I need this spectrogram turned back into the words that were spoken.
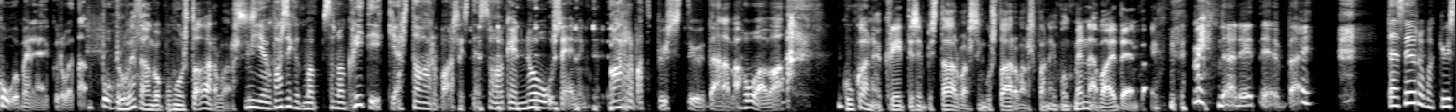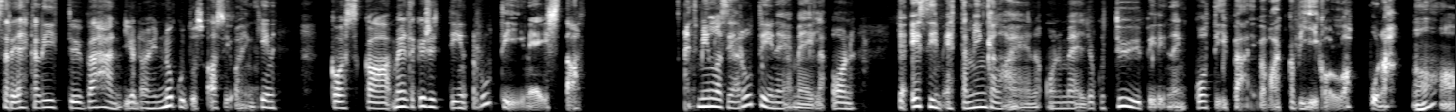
kuumenee, kun ruvetaan puhumaan. Ruvetaanko puhua Star Warsista? Niin, ja varsinkin kun mä sanon kritiikkiä Star Warsista, niin se oikein nousee, niin karvat pystyy täällä, mä huomaan. Kukaan ei ole kriittisempi Star Warsin kuin Star Wars-fanit, mutta mennään vaan eteenpäin. Mennään eteenpäin. Tämä seuraava kyssäri ehkä liittyy vähän jo noihin nukutusasioihinkin, koska meiltä kysyttiin rutiineista, että millaisia rutiineja meillä on ja esim. että minkälainen on meidän joku tyypillinen kotipäivä vaikka viikonloppuna. Aa,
